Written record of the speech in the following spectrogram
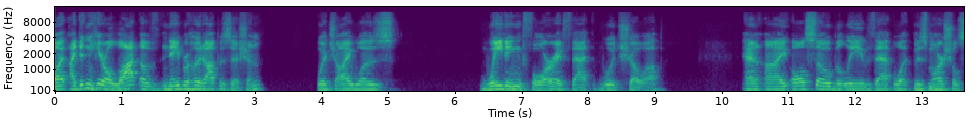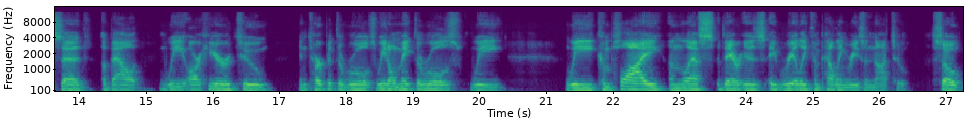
but I didn't hear a lot of neighborhood opposition, which I was waiting for if that would show up. And I also believe that what Ms. Marshall said about we are here to interpret the rules. We don't make the rules. We we comply unless there is a really compelling reason not to. So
